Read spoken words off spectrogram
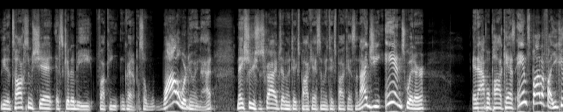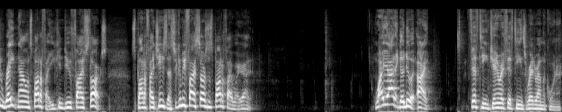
We get to talk some shit. It's gonna be fucking incredible. So while we're doing that, make sure you subscribe to MMA Takes Podcast, MMA Takes Podcast on IG and Twitter. And Apple Podcasts and Spotify. You can rate now on Spotify. You can do five stars. Spotify changed that. So give me five stars on Spotify while you're at it. While you're at it, go do it. All right. 15th, January 15th, right around the corner.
